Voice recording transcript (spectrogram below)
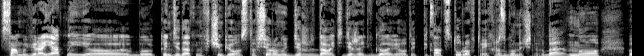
самый вероятный э, кандидат в чемпионство. Все равно держ- давайте держать в голове вот эти 15 туров твоих разгоночных, да, но э,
